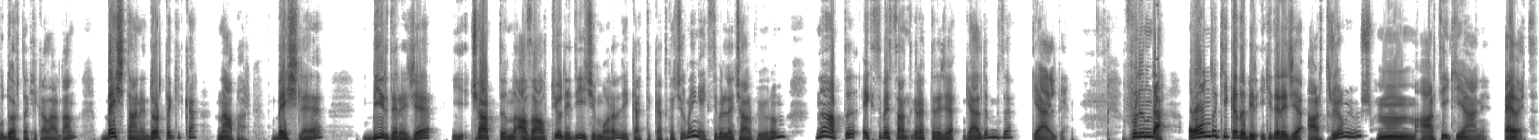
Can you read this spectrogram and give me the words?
bu 4 dakikalardan 5 tane 4 dakika ne yapar? 5 ile 1 derece çarptığımda azaltıyor dediği için bu arada dikkat dikkat kaçırmayın. Eksi 1 ile çarpıyorum. Ne yaptı? Eksi 5 santigrat derece geldi mi bize? Geldi. Fırında 10 dakikada bir 2 derece artırıyor muymuş? Hmm, artı 2 yani. Evet.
